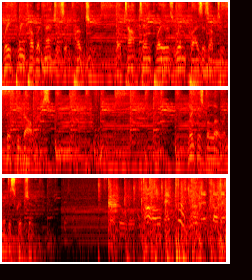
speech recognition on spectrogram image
Play three public matches in PUBG. The top 10 players win prizes up to $50. Link is below in the description. Uh-oh. Dead, so dead.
